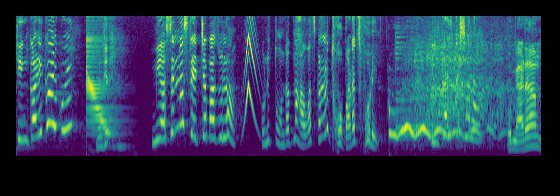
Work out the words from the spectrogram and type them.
किंकाळी काय ऐकू येईल? म्हणजे? मी असेल ना स्टेजच्या बाजूला. कोणी तोंडात आवाज करणार थोपाडच फोडेल. किंकाळी कशाला? ओ मॅडम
